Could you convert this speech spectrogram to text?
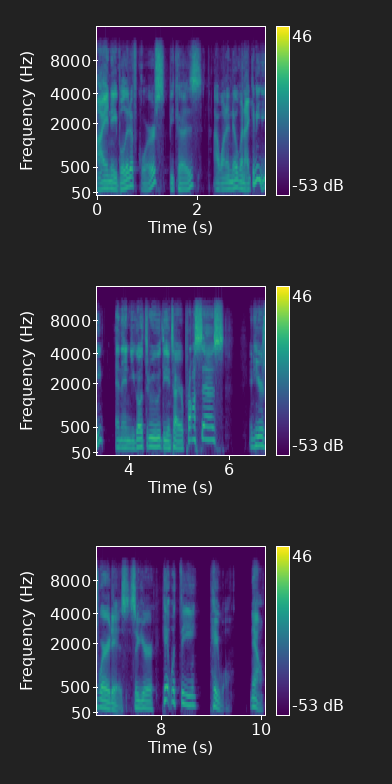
I enable it, of course, because I want to know when I can eat. And then you go through the entire process, and here's where it is. So you're hit with the paywall. Now,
